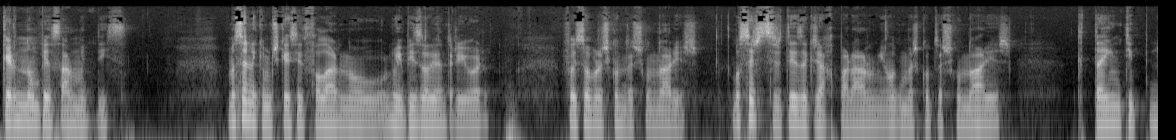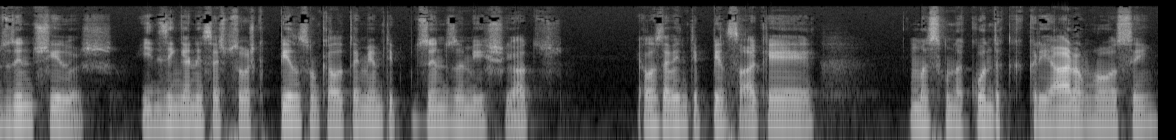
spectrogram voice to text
quero não pensar muito disso. Uma cena que eu me esqueci de falar no, no episódio anterior foi sobre as contas secundárias. Vocês de certeza que já repararam em algumas contas secundárias que têm tipo 200 seguidores. E desenganem-se as pessoas que pensam que ela tem mesmo tipo 200 amigos chegados. Elas devem tipo pensar que é uma segunda conta que criaram ou assim.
